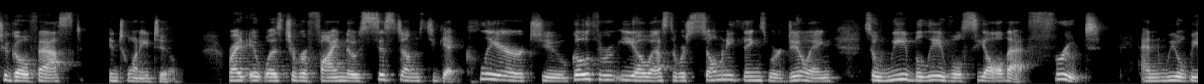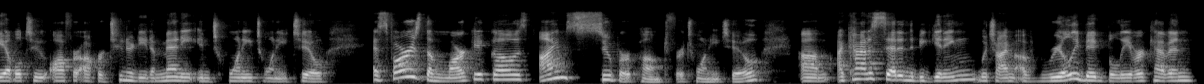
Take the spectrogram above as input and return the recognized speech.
to go fast in 22 right? It was to refine those systems, to get clear, to go through EOS. There were so many things we're doing. So we believe we'll see all that fruit and we will be able to offer opportunity to many in 2022. As far as the market goes, I'm super pumped for 22. Um, I kind of said in the beginning, which I'm a really big believer, Kevin.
